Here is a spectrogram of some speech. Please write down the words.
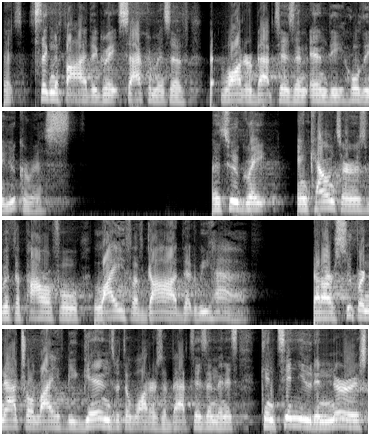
that signify the great sacraments of water baptism and the Holy Eucharist. The two great encounters with the powerful life of God that we have. That our supernatural life begins with the waters of baptism and it's continued and nourished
